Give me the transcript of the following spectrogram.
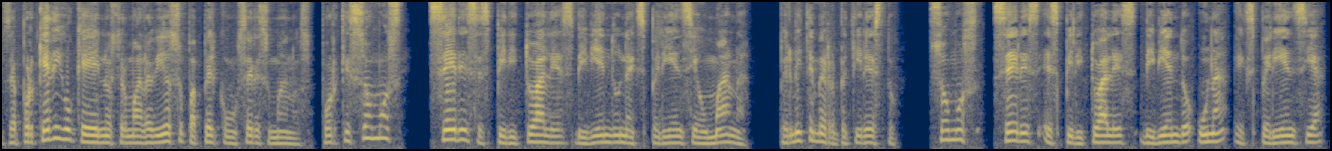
o sea, ¿por qué digo que nuestro maravilloso papel como seres humanos? Porque somos seres espirituales viviendo una experiencia humana Permíteme repetir esto. Somos seres espirituales viviendo una experiencia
